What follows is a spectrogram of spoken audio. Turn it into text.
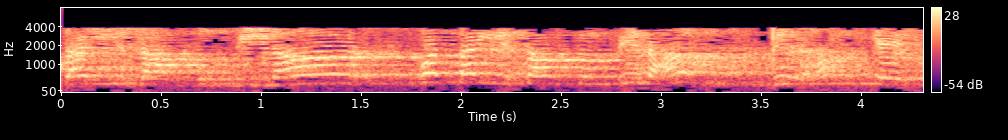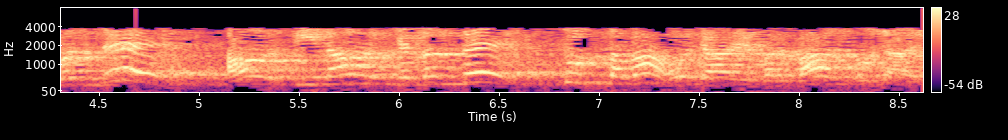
تئی صاحب تم دینار وہ تئی صاحب تم درہم درہم کے بندے اور دینار کے بندے، تو تباہ ہو جائے، برباد ہو جائے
